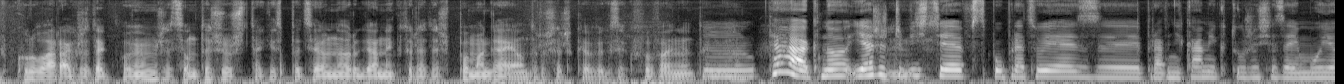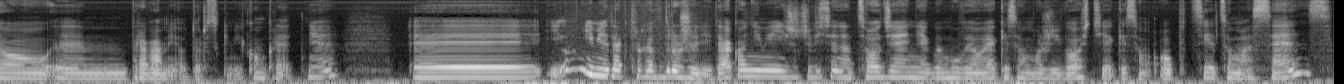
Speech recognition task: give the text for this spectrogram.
w kuluarach, że tak powiem, że są też już takie specjalne organy, które też pomagają troszeczkę w egzekwowaniu tego. Mm, tak, no ja rzeczywiście współpracuję z prawnikami, którzy się zajmują ym, prawami autorskimi konkretnie. Yy, I oni mnie tak trochę wdrożyli, tak? Oni mi rzeczywiście na co dzień jakby mówią, jakie są możliwości, jakie są opcje, co ma sens.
